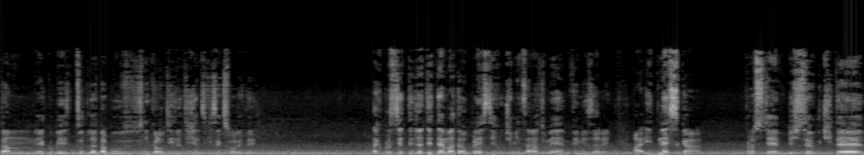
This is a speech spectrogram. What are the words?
tam jakoby tohle tabu vznikalo tyhle ty ženské sexuality. Tak prostě tyhle ty témata úplně z těch učebnic anatomie vymizely. A i dneska, prostě když se učíte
